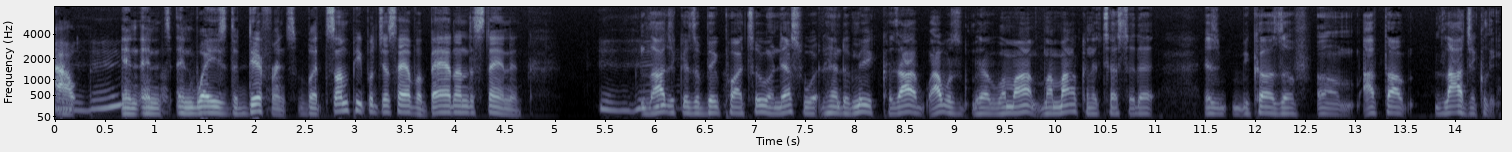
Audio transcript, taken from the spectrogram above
out Mm-hmm. and and and weighs the difference. But some people just have a bad understanding. Mm-hmm. Logic is a big part too, and that's what hindered me because I I was uh, well, my my mom can attest to that is because of um I thought logically.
